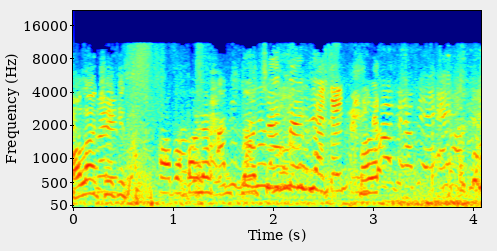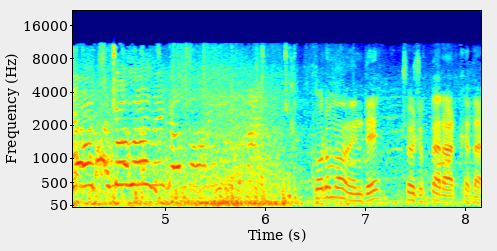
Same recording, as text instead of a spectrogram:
Alan çekil. Baba bana. Çekmeyin. Bana. Açma lan. Koruma önde, çocuklar arkada.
